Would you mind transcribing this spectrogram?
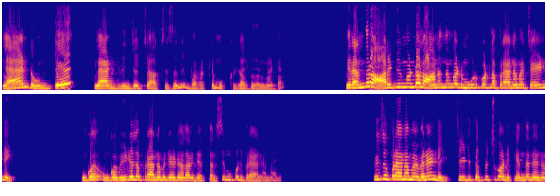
ప్లాంట్ ఉంటే ప్లాంట్ నుంచి వచ్చే ఆక్సిజన్ బుర్రకి ముక్కగలుగుతుంది అనమాట మీరందరూ ఆరోగ్యంగా ఉండాలి ఆనందంగా ఉండాలి. మూడు పూట్ల ప్రాణాయామం చేయండి. ఇంకో ఇంకో వీడియోలో ప్రాణాయామం చేయడం అలాగే చెప్తాను. సింపుల్ ప్రాణాయామాలు. విజు ప్రాణాయామం వినండి. సీటు తెప్పించుకోండి. కింద నేను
